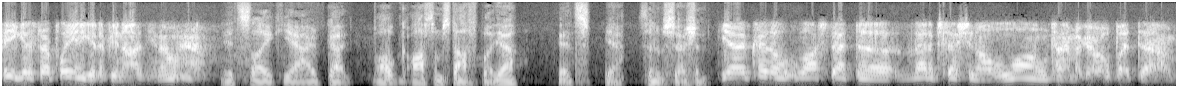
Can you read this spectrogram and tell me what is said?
hey, you got to start playing again if you're not. You know. it's like yeah, I've got all awesome stuff, but yeah, it's yeah, it's an obsession. Yeah, I've kind of lost that uh, that obsession a long time ago. But um,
